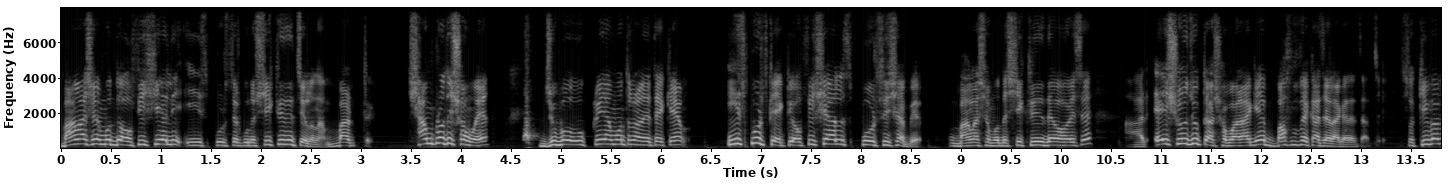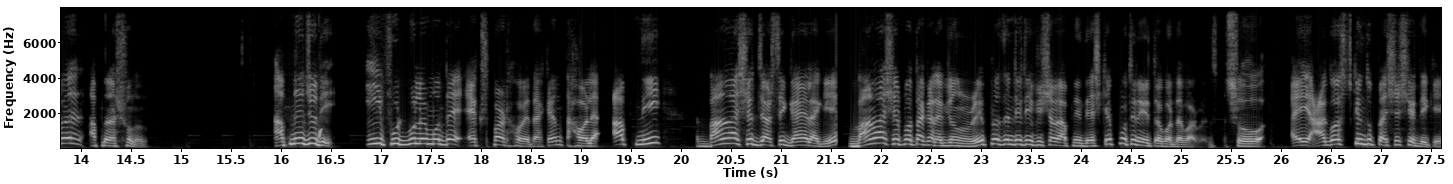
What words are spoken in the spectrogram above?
বাংলাদেশের মধ্যে অফিসিয়ালি ই স্পোর্টসের কোনো স্বীকৃতি ছিল না। বাট সাম্প্রতিক সময়ে যুব ও ক্রীড়া মন্ত্রণালয় থেকে স্পোর্টসকে একটি অফিসিয়াল স্পোর্টস হিসাবে বাংলাদেশের মধ্যে স্বীকৃতি দেওয়া হয়েছে। আর এই সুযোগটা সবার আগে বাফুফে কাজে লাগাতে চাচ্ছে। সো কীভাবে আপনারা শুনুন? আপনি যদি ই ফুটবলের মধ্যে এক্সপার্ট হয়ে থাকেন, তাহলে আপনি বাংলাদেশের জার্সি গায়ে লাগিয়ে বাংলাদেশের পতাকার একজন রিপ্রেজেন্টেটিভ হিসাবে আপনি দেশকে প্রতিনিধিত্ব করতে পারবেন। সো এই আগস্ট কিন্তু প্রায় শেষের দিকে।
